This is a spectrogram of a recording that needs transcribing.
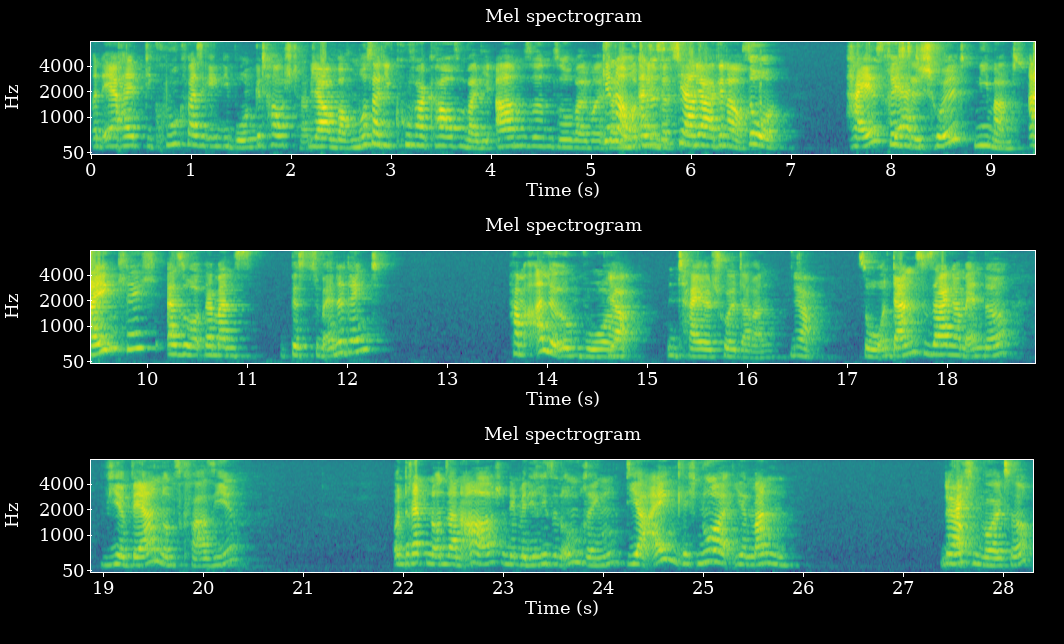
Und er halt die Kuh quasi gegen die Bohnen getauscht hat. Ja, und warum muss er die Kuh verkaufen? Weil die arm sind, so, weil man Genau, also es ist ja- Ja, genau. So. Heißt, wer hat die Richtig. Schuld? Niemand. Eigentlich, also wenn man es bis zum Ende denkt, haben alle irgendwo Ja. einen Teil Schuld daran. Ja. So, und dann zu sagen am Ende, wir wehren uns quasi und retten unseren Arsch, indem wir die Riesin umbringen, die ja eigentlich nur ihren Mann Ja. rächen wollte.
